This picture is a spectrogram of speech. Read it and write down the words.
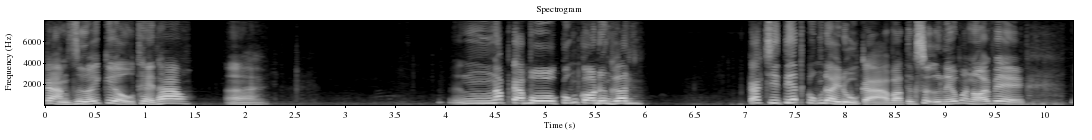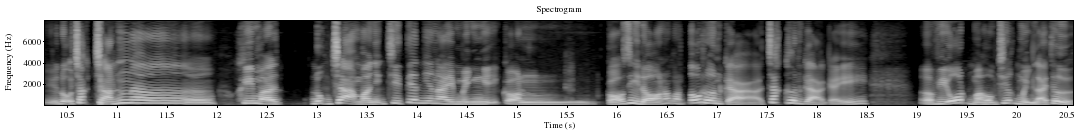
cản dưới kiểu thể thao. À. Nắp capo cũng có đường gân. Các chi tiết cũng đầy đủ cả và thực sự nếu mà nói về độ chắc chắn ờ, khi mà đụng chạm vào những chi tiết như này mình nghĩ còn có gì đó nó còn tốt hơn cả chắc hơn cả cái Ờ, Vios mà hôm trước mình lái thử.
